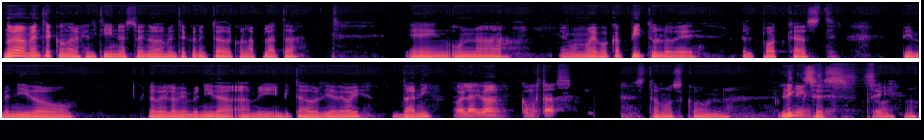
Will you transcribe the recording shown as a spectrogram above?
Nuevamente con Argentina, estoy nuevamente conectado con La Plata en, una, en un nuevo capítulo de, del podcast. Bienvenido, le doy la bienvenida a mi invitado el día de hoy, Dani. Hola Iván, ¿cómo estás? Estamos con Linces. Linces, sí. ¿no?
